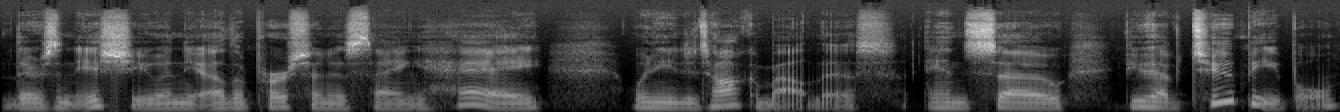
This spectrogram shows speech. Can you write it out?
there's an issue, and the other person is saying, Hey, we need to talk about this. And so if you have two people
